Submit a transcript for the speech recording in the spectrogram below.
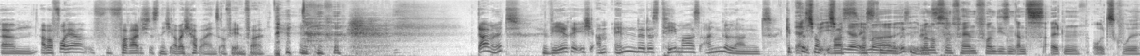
Ähm, aber vorher verrate ich es nicht, aber ich habe eins auf jeden Fall. Damit wäre ich am Ende des Themas angelangt. Gibt Ja, es ich, noch ich was, bin ja was immer, du wissen immer noch willst? so ein Fan von diesen ganz alten Oldschool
